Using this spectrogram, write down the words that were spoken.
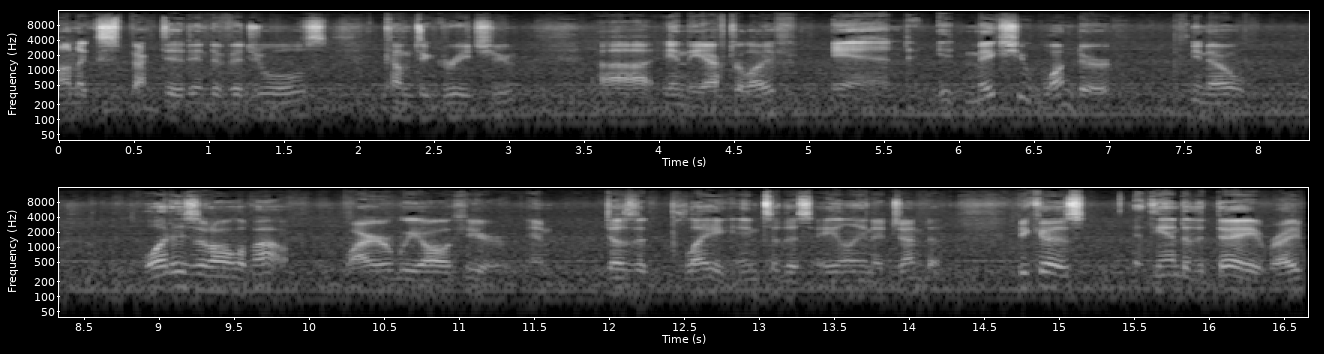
unexpected individuals come to greet you uh, in the afterlife. And it makes you wonder, you know, what is it all about? Why are we all here? And does it play into this alien agenda? Because at the end of the day, right,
